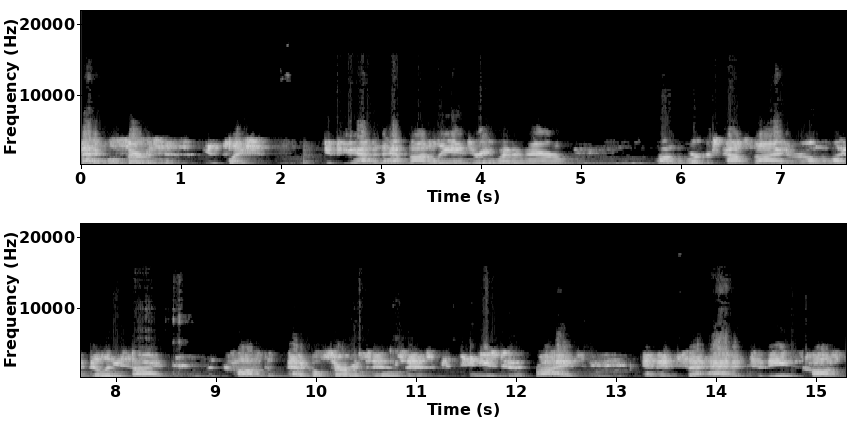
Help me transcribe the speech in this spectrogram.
medical services inflation. If you happen to have bodily injury, whether they're on the workers' comp side or on the liability side, the cost of medical services is continues to rise, and it's uh, added to these costs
